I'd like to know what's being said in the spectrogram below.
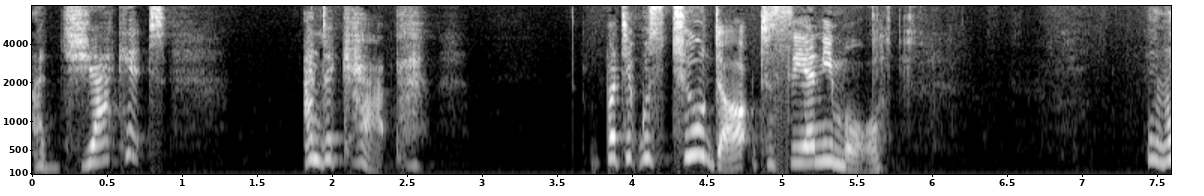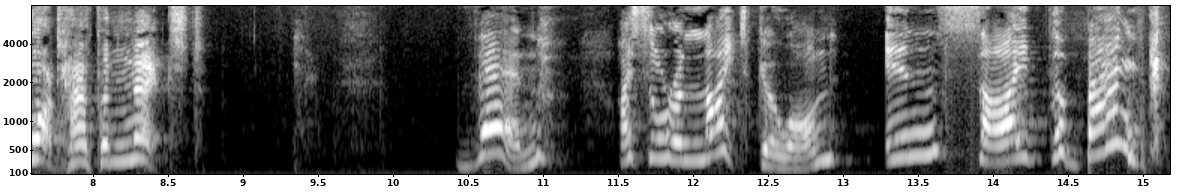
a jacket and a cap. But it was too dark to see any more. What happened next? Then I saw a light go on inside the bank.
